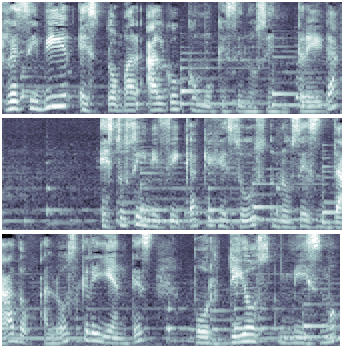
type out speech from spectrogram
Recibir es tomar algo como que se nos entrega. Esto significa que Jesús nos es dado a los creyentes por Dios mismo.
